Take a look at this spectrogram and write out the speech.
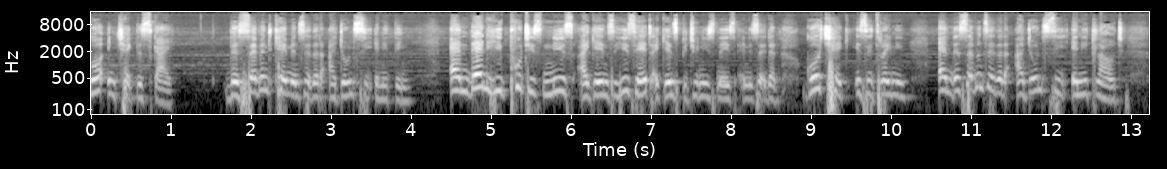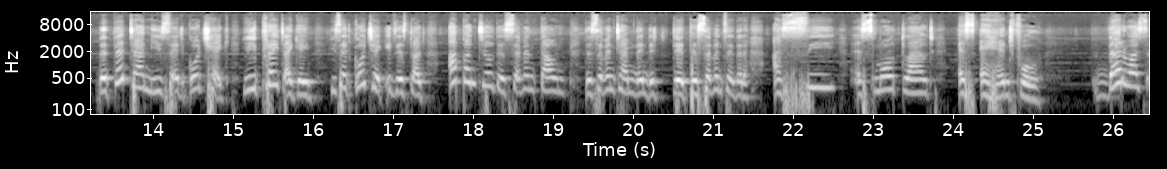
Go and check the sky. The servant came and said that I don't see anything. And then he put his knees against his head against between his knees and he said that go check, is it raining? And the servant said that I don't see any cloud. The third time he said, Go check. He prayed again. He said, Go check if there's cloud. Up until the seventh time, the seventh time, then the, the, the servant said that I see a small cloud as a handful. That was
